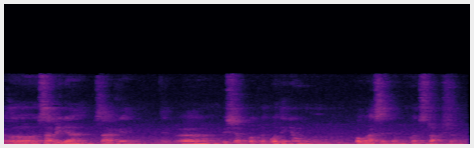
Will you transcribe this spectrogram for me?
Pero sabi niya sa akin, uh, Bishop, huwag na po ninyong bawasan yung construction.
